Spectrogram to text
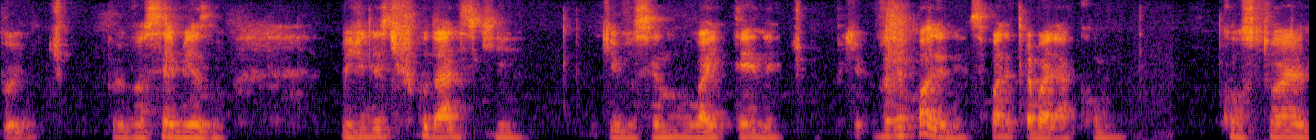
por, tipo, por você mesmo. Imagine as dificuldades que, que você não vai ter, né? Tipo, você pode, né? Você pode trabalhar como consultor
